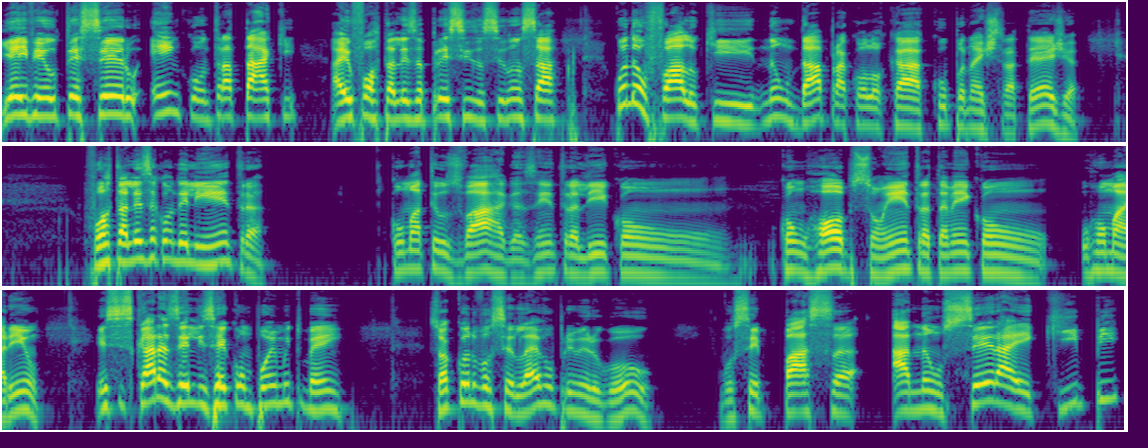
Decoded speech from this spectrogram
E aí vem o terceiro em contra-ataque, aí o Fortaleza precisa se lançar. Quando eu falo que não dá para colocar a culpa na estratégia, Fortaleza quando ele entra com Matheus Vargas, entra ali com com o Robson, entra também com o Romarinho, esses caras eles recompõem muito bem. Só que quando você leva o primeiro gol, você passa a não ser a equipe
